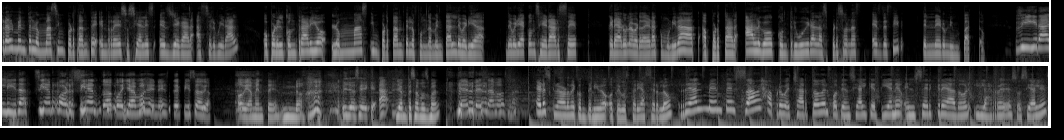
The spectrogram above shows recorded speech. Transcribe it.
¿Realmente lo más importante en redes sociales es llegar a ser viral? ¿O por el contrario, lo más importante, lo fundamental debería, debería considerarse crear una verdadera comunidad, aportar algo, contribuir a las personas, es decir, tener un impacto? Viralidad 100% apoyamos en este episodio. Obviamente no. y yo así de que, ah, ya empezamos mal. Ya empezamos mal. ¿Eres creador de contenido o te gustaría hacerlo? ¿Realmente sabes aprovechar todo el potencial que tiene el ser creador y las redes sociales?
